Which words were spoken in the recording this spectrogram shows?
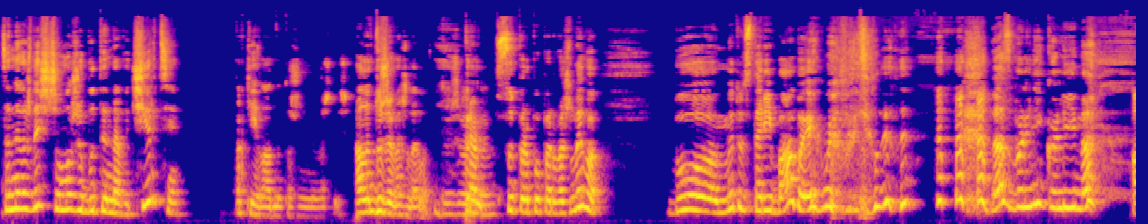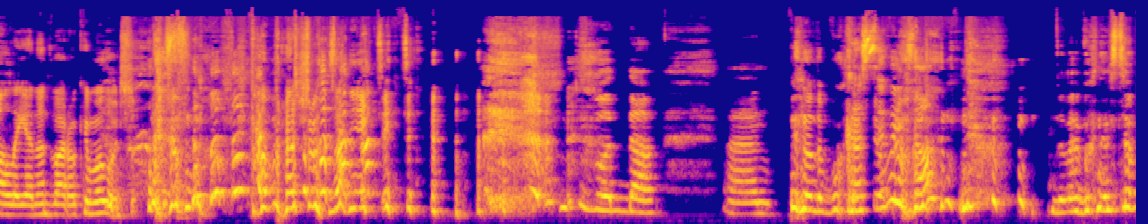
Це найважливіше, що може бути на вечірці. Окей, ладно, теж не найважливіше. Але дуже важливо. Дуже Прям важливо. супер-пупер важливо. Бо ми тут старі баби, як ми приділили. Нас больні коліна. Але я на два роки молодша. Попрошу заняття. Вот, да. Ем, Надо бухнути. Красивий зал. Давай бухнемо з цього.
